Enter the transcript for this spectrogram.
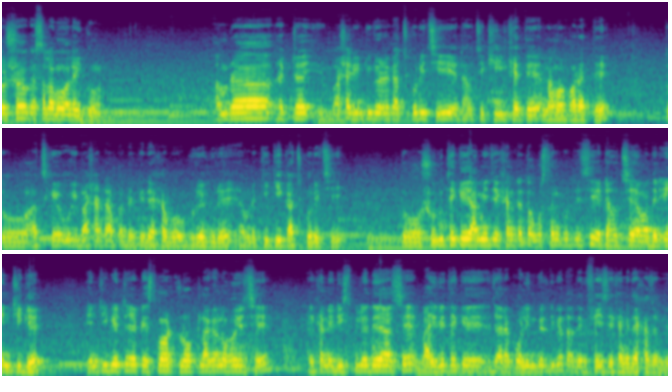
দর্শক, আসসালামু আলাইকুম। আমরা একটা বাসার ইন্টেরিয়রের কাজ করেছি, এটা হচ্ছে খিলক্ষেতে, নামাপাড়াতে। তো আজকে ওই বাসাটা আপনাদেরকে দেখাবো ঘুরে ঘুরে, আমরা কি কি কাজ করেছি। তো শুরু থেকে আমি যেখানটাতে অবস্থান করতেছি, এটা হচ্ছে আমাদের এন্ট্রি গেট এন্ট্রি গেটে একটা স্মার্ট লক লাগানো হয়েছে, এখানে ডিসপ্লে দেওয়া আছে। বাইরে থেকে যারা কলিং বেল দিবে, তাদের ফেস এখানে দেখা যাবে।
